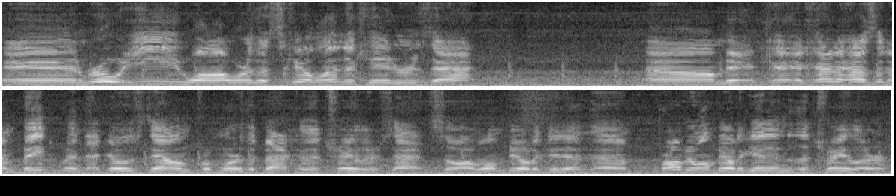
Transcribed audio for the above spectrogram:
And row E, well, where the scale indicator is at, um, it, it kind of has an embankment that goes down from where the back of the trailer is at, so I won't be able to get in the, probably won't be able to get into the trailer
